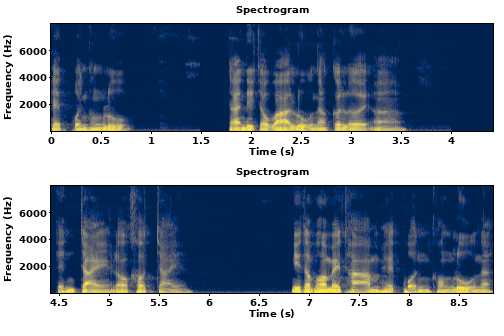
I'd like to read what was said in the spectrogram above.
เหตุผลของลูก แทนที่จะว่าลูกนะก็เลยอ่าเห็นใจแล้วก็เข้าใจ นี่ถ้าพ่อไม่ถามเหตุผลของลูกนะ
